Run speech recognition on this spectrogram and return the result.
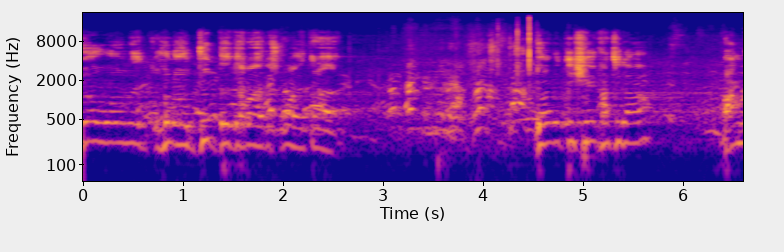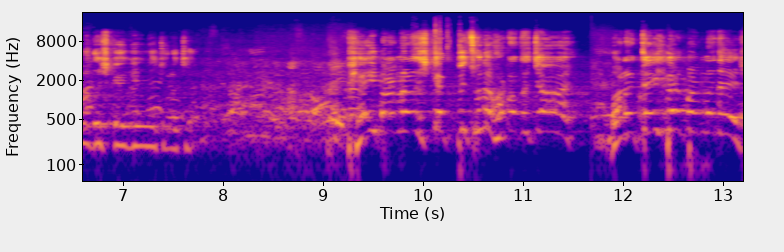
যৌবন হলো যুদ্ধে যাবার সময় তার জনতি শেখ হাসিনা বাংলাদেশকে এগিয়ে নিয়ে চলেছে সেই বাংলাদেশকে পিছনে হটাতে চায়। মানে তেইশ বাংলাদেশ।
